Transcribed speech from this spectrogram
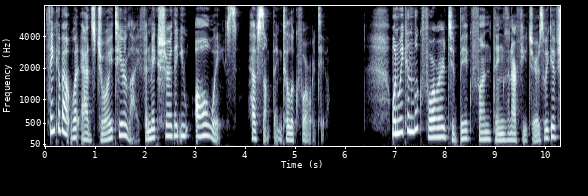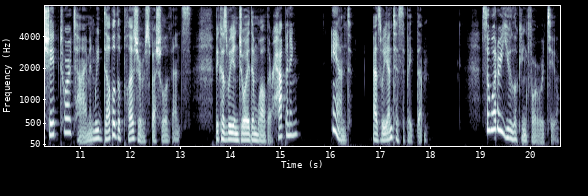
Think about what adds joy to your life and make sure that you always have something to look forward to. When we can look forward to big, fun things in our futures, we give shape to our time and we double the pleasure of special events because we enjoy them while they're happening and as we anticipate them. So, what are you looking forward to?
